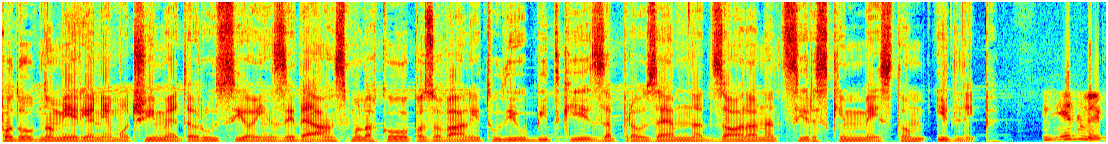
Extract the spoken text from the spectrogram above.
Podobno merjenje moči med Rusijo in ZDA smo lahko opazovali tudi v bitki za prevzem nadzora nad sirskim mestom Idlib. In Idlib,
